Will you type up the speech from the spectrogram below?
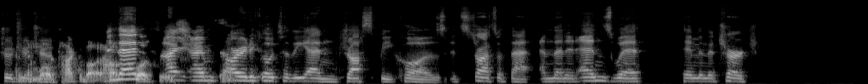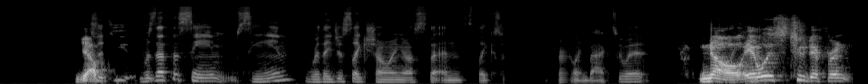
True, and true, then true. we'll talk about how And it then closes. I, I'm Yeah. sorry to go to the end just because it starts with that, and then it ends with him in the church. Yeah, So you, was that the same scene? Were they just like showing us the end, like circling back to it? no, it was two different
